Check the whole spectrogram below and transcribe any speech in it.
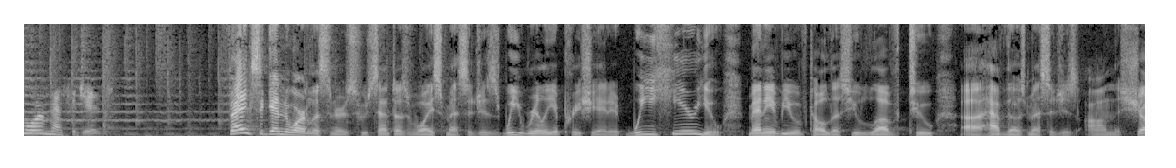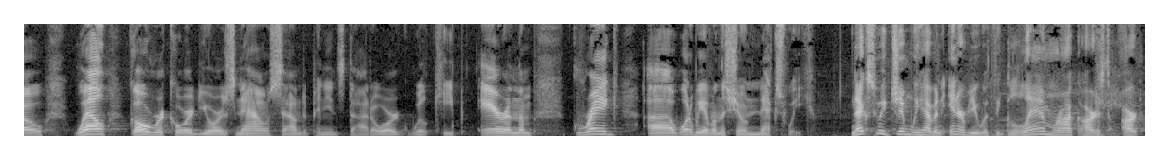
More messages. Thanks again to our listeners who sent us voice messages. We really appreciate it. We hear you. Many of you have told us you love to uh, have those messages on the show. Well, go record yours now. Soundopinions.org. We'll keep airing them. Greg, uh, what do we have on the show next week? Next week, Jim, we have an interview with the glam rock artist Art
